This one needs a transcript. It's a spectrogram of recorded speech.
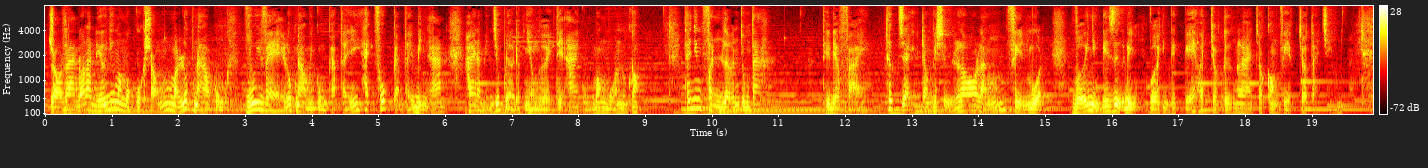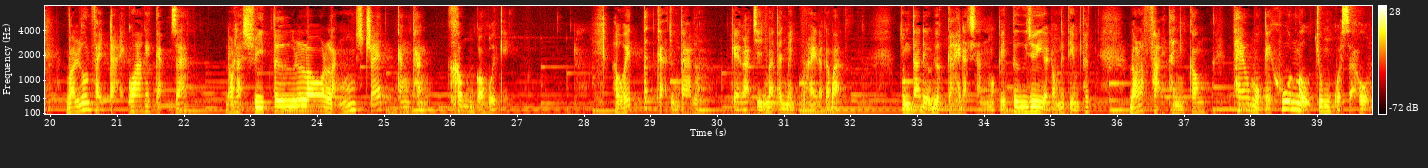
Rõ ràng đó là nếu như mà một cuộc sống mà lúc nào cũng vui vẻ, lúc nào mình cũng cảm thấy hạnh phúc, cảm thấy bình an, hay là mình giúp đỡ được nhiều người thì ai cũng mong muốn, đúng không? Thế nhưng phần lớn chúng ta thì đều phải thức dậy trong cái sự lo lắng, phiền muộn với những cái dự định, với những cái kế hoạch cho tương lai, cho công việc, cho tài chính và luôn phải trải qua cái cảm giác đó là suy tư, lo lắng, stress, căng thẳng, không có hồi kết. Hầu hết tất cả chúng ta luôn, kể cả chính bản thân mình hay là các bạn, chúng ta đều được cài đặt sẵn một cái tư duy ở trong cái tiềm thức. Đó là phải thành công theo một cái khuôn mẫu chung của xã hội.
